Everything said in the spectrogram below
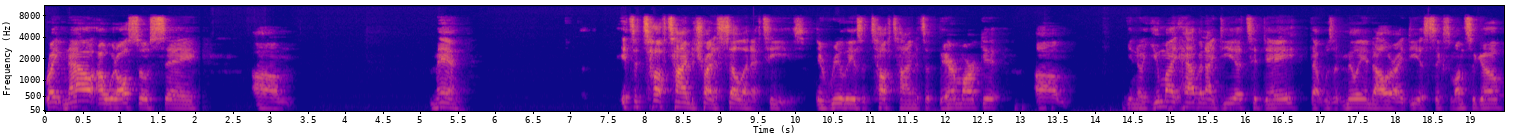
Right now, I would also say, um, man, it's a tough time to try to sell NFTs. It really is a tough time. It's a bear market. Um, you know, you might have an idea today that was a million dollar idea six months ago.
